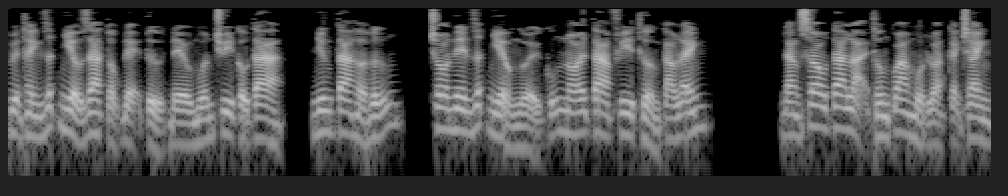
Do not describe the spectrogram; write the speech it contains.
huyện thành rất nhiều gia tộc đệ tử đều muốn truy cầu ta, nhưng ta hờ hững, cho nên rất nhiều người cũng nói ta phi thường cao lãnh. Đằng sau ta lại thông qua một loạt cạnh tranh,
